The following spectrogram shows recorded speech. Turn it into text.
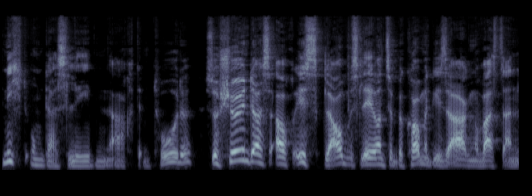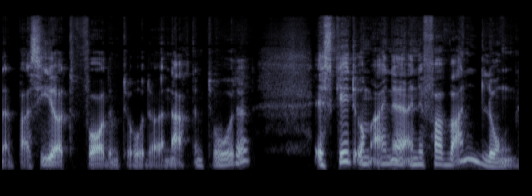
nicht um das Leben nach dem Tode. So schön das auch ist, Glaubenslehren zu bekommen, die sagen, was dann passiert vor dem Tode oder nach dem Tode. Es geht um eine, eine Verwandlung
